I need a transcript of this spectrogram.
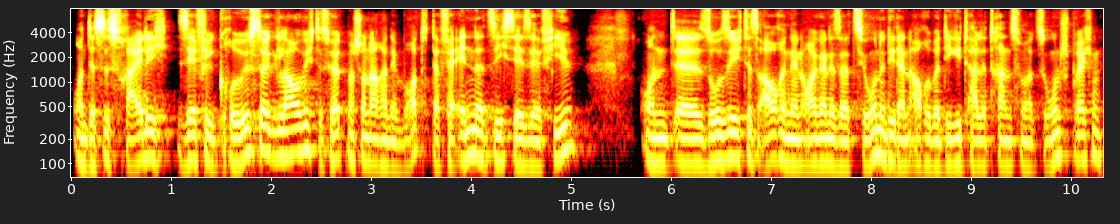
Und das ist freilich sehr viel größer, glaube ich. Das hört man schon auch an dem Wort. Da verändert sich sehr, sehr viel. Und äh, so sehe ich das auch in den Organisationen, die dann auch über digitale Transformation sprechen.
